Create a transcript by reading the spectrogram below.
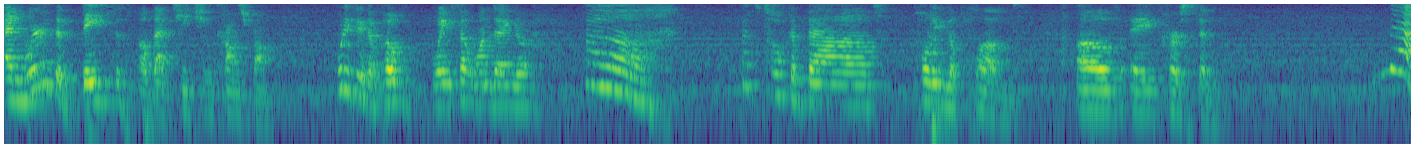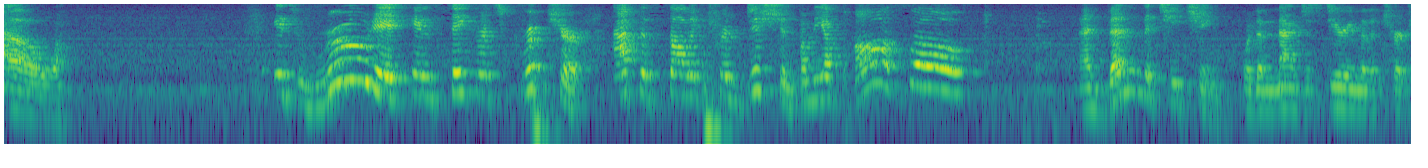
And where the basis of that teaching comes from. What do you think? The Pope wakes up one day and goes, oh, ah, let's talk about pulling the plugs of a person. No. It's rooted in sacred scripture, apostolic tradition from the apostles. And then the teaching or the magisterium of the church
